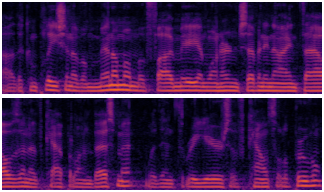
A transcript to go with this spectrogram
uh, the completion of a minimum of 5,179,000 of capital investment within three years of council approval.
